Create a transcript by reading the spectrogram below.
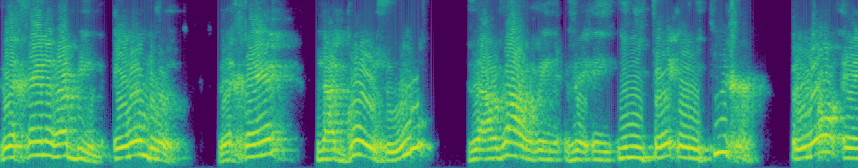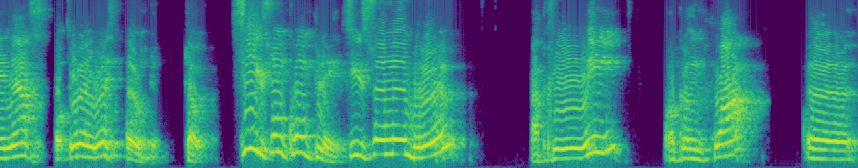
vechen rabim, et nombreux, vechen nagozu, ve'avar ve'inite, initir, od. S'ils sont complets, s'ils sont nombreux, a priori, encore une fois, euh,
